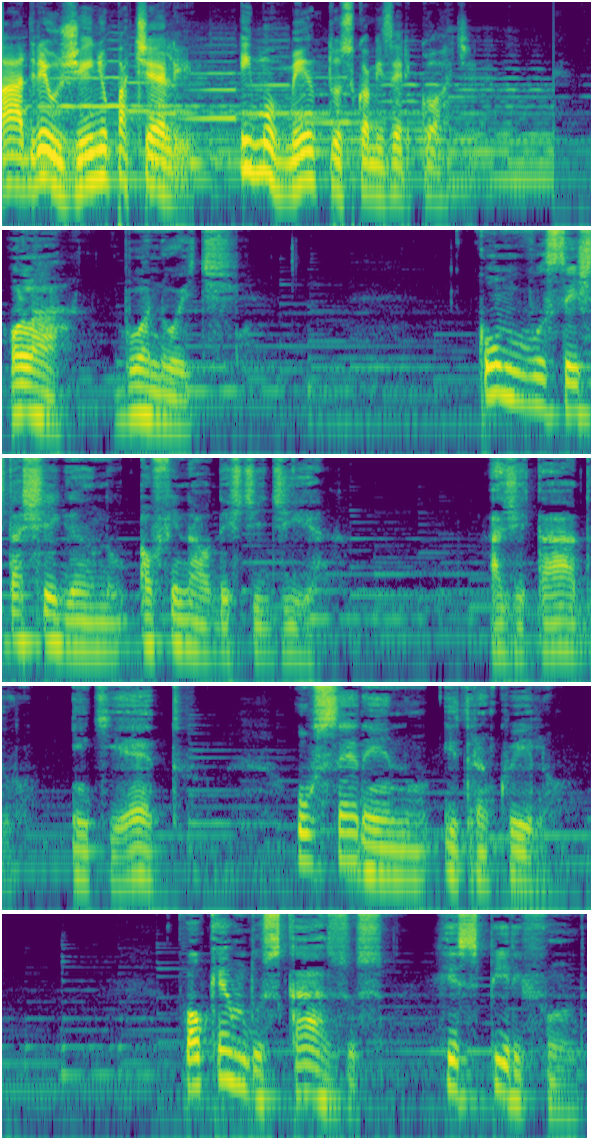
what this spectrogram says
Padre Eugênio Pacelli, em Momentos com a Misericórdia. Olá, boa noite. Como você está chegando ao final deste dia? Agitado, inquieto ou sereno e tranquilo? Qualquer um dos casos, respire fundo.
